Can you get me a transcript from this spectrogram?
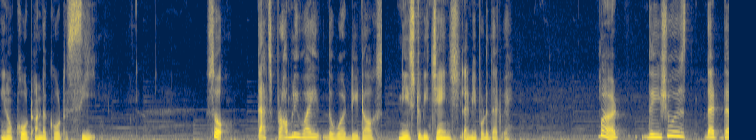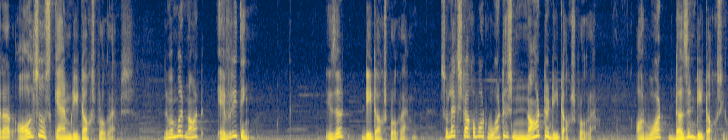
you know, quote unquote see. So that's probably why the word detox needs to be changed. Let me put it that way. But the issue is that there are also scam detox programs. Remember, not everything is a detox program. So let's talk about what is not a detox program or what doesn't detox you.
